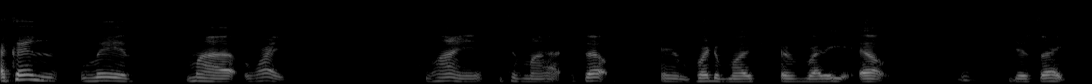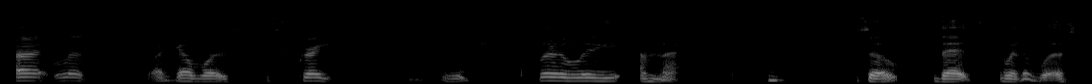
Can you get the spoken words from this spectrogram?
I couldn't live my life lying to myself and pretty much everybody else just like, right, look, like I was straight, which clearly I'm not. so that's what it was.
